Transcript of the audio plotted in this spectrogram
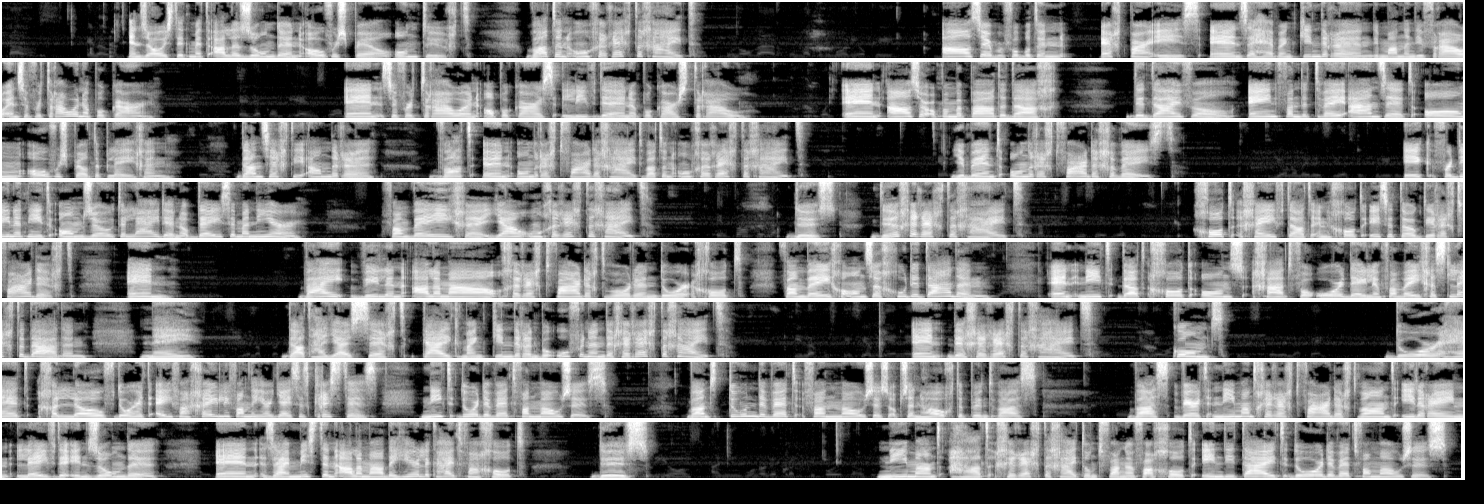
En zo is dit met alle zonden, overspel, ontucht. Wat een ongerechtigheid. Als er bijvoorbeeld een echtpaar is en ze hebben kinderen, die man en die vrouw, en ze vertrouwen op elkaar. En ze vertrouwen op elkaars liefde en op elkaars trouw. En als er op een bepaalde dag de duivel een van de twee aanzet om overspel te plegen, dan zegt die andere: Wat een onrechtvaardigheid, wat een ongerechtigheid. Je bent onrechtvaardig geweest. Ik verdien het niet om zo te lijden op deze manier, vanwege jouw ongerechtigheid. Dus de gerechtigheid God geeft dat en God is het ook die rechtvaardigt. En wij willen allemaal gerechtvaardigd worden door God vanwege onze goede daden. En niet dat God ons gaat veroordelen vanwege slechte daden. Nee, dat Hij juist zegt: Kijk, mijn kinderen beoefenen de gerechtigheid. En de gerechtigheid komt door het geloof, door het evangelie van de Heer Jezus Christus, niet door de wet van Mozes. Want toen de wet van Mozes op zijn hoogtepunt was, was, werd niemand gerechtvaardigd, want iedereen leefde in zonde en zij misten allemaal de heerlijkheid van God. Dus niemand had gerechtigheid ontvangen van God in die tijd door de wet van Mozes.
